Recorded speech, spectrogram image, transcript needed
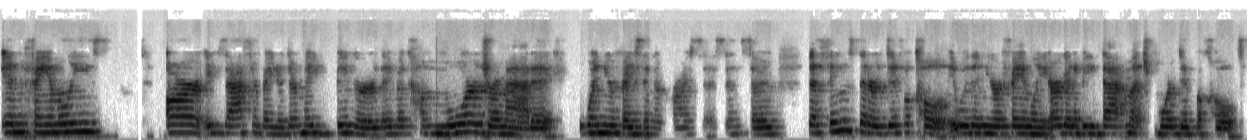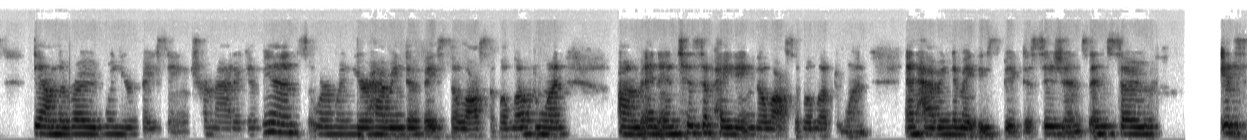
in families are exacerbated. They're made bigger. They become more dramatic when you're facing a crisis. And so the things that are difficult within your family are going to be that much more difficult down the road when you're facing traumatic events or when you're having to face the loss of a loved one um, and anticipating the loss of a loved one and having to make these big decisions. And so it's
